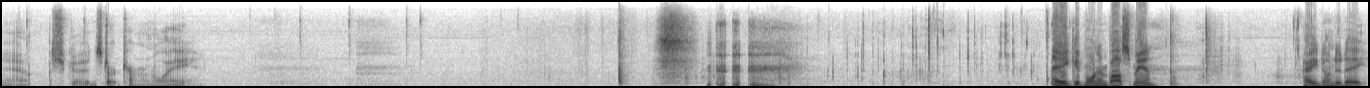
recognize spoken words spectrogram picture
Yeah, I should go ahead and start turning away. Hey, good morning, boss man. How you doing today?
